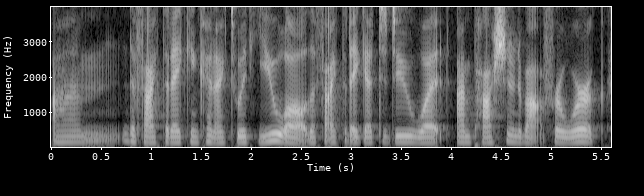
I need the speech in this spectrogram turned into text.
um, the fact that I can connect with you all, the fact that I get to do what I'm passionate about for work.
